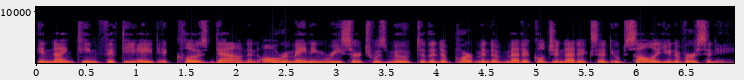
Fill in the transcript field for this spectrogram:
In 1958 it closed down and all remaining research was moved to the Department of Medical Genetics at Uppsala University.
